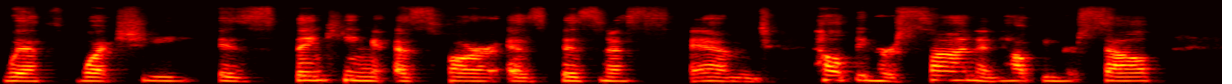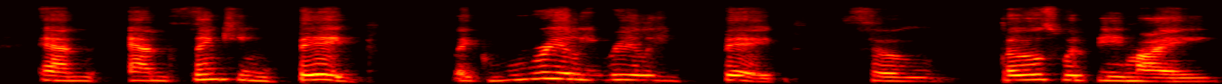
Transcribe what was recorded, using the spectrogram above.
with what she is thinking as far as business and helping her son and helping herself and, and thinking big, like really, really big. So those would be my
